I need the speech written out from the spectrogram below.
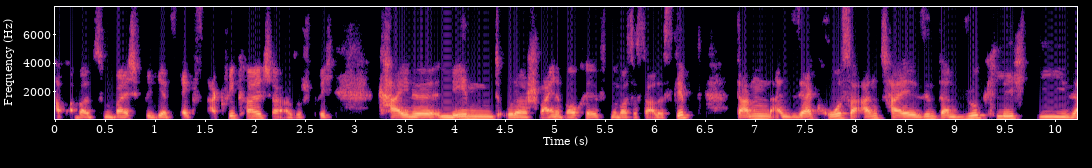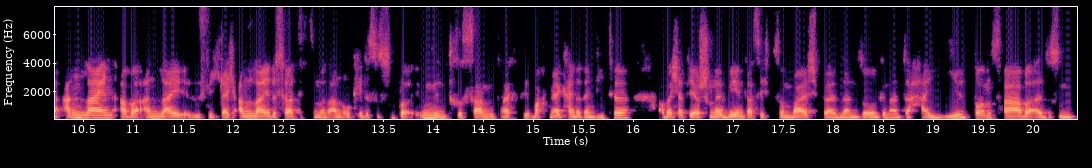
habe aber zum Beispiel jetzt Ex-Agriculture, also sprich keine Lebend- oder Schweinebauchhälften und was es da alles gibt. Dann ein sehr großer Anteil sind dann wirklich diese Anleihen, aber Anleihe ist nicht gleich Anleihe, das hört sich dann an, okay, das ist super uninteressant, da macht mir ja keine Rendite. Aber ich hatte ja schon erwähnt, dass ich zum Beispiel dann sogenannte High-Yield-Bonds habe, also es sind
